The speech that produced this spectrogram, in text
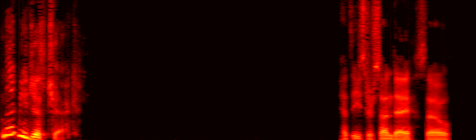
let me just check. it's Easter Sunday. So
